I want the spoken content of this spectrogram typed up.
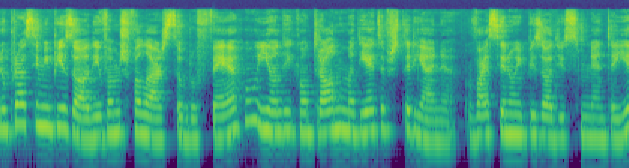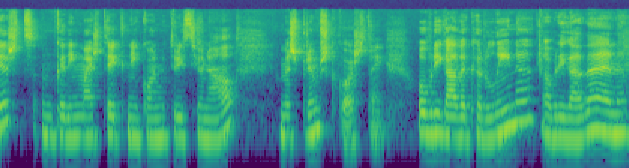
No próximo episódio vamos falar sobre o ferro e onde encontrá-lo numa dieta vegetariana. Vai ser um episódio semelhante a este, um bocadinho mais técnico ou nutricional, mas esperemos que gostem. Obrigada, Carolina. Obrigada, Ana.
